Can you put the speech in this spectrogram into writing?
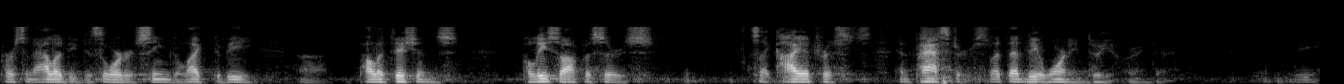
personality disorders seem to like to be uh, politicians, police officers, psychiatrists, and pastors. Let that be a warning to you right there. Be,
